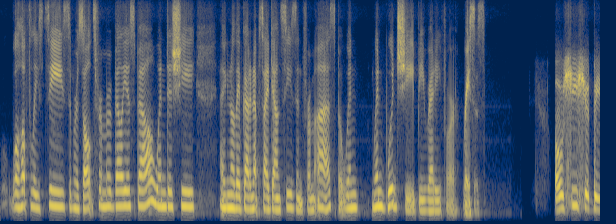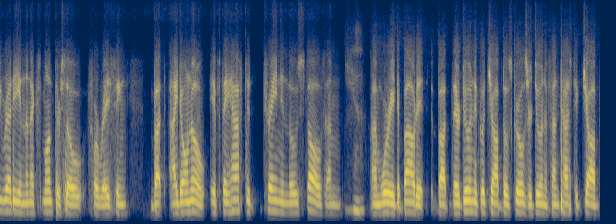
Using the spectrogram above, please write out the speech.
we'll hopefully see some results from Rebellious Belle. When does she? I know they've got an upside down season from us, but when when would she be ready for races? Oh, she should be ready in the next month or so for racing, but I don't know if they have to train in those stalls. I'm Yeah. I'm worried about it, but they're doing a good job. Those girls are doing a fantastic job,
